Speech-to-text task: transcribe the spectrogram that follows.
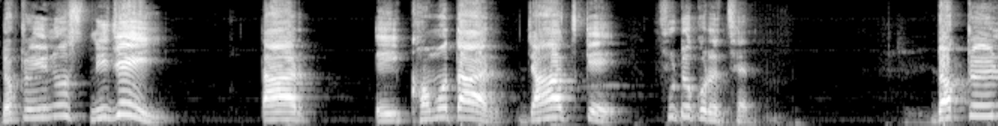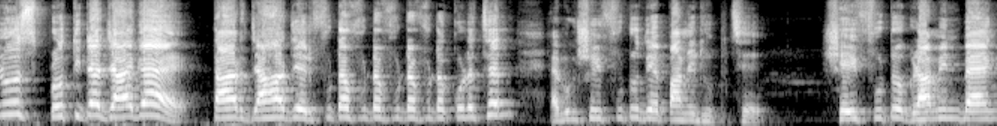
ডক্টর ইউনুস নিজেই তার এই ক্ষমতার জাহাজকে ফুটো করেছেন। ডক্টর ইউনুস প্রতিটা জায়গায় তার জাহাজের ফুটা ফুটা ফুটা ফুটা করেছেন এবং সেই ফুটো দিয়ে পানি ঢুকছে। সেই ফুটো গ্রামীণ ব্যাংক,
